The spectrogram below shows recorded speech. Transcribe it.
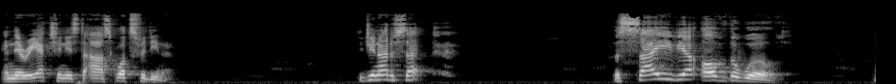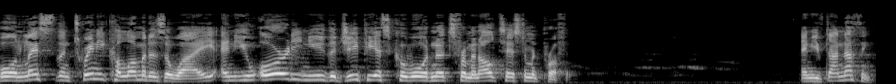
and their reaction is to ask, what's for dinner? Did you notice that? The saviour of the world, born less than 20 kilometres away and you already knew the GPS coordinates from an Old Testament prophet. And you've done nothing.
